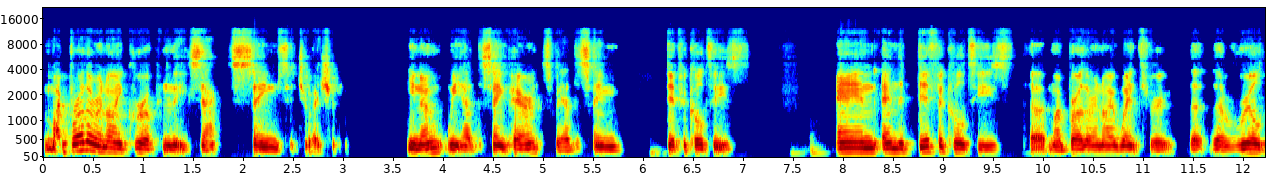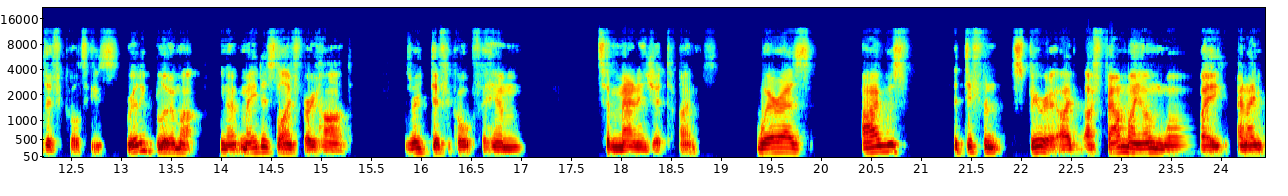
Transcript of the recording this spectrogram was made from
my brother and I grew up in the exact same situation. You know, we had the same parents, we had the same difficulties, and and the difficulties that my brother and I went through, the, the real difficulties, really blew him up. You know, it made his life very hard. It was very difficult for him to manage at times. Whereas I was a different spirit. I, I found my own way, and I, and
